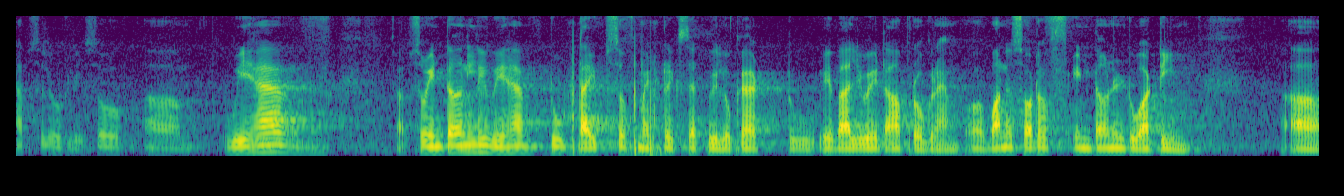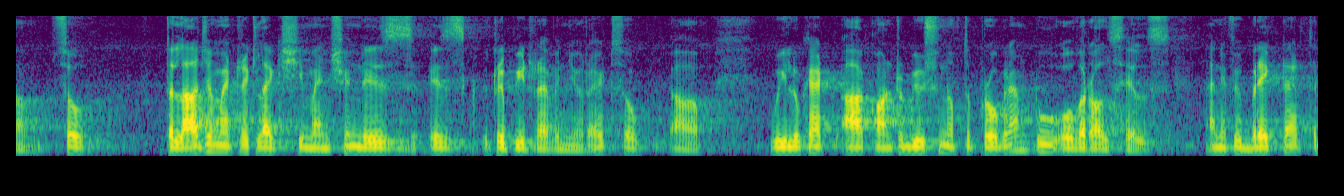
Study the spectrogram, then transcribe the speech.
Absolutely. So um, we have, so internally we have two types of metrics that we look at to evaluate our program. Uh, one is sort of internal to our team. Uh, so the larger metric, like she mentioned, is is repeat revenue, right? So uh, we look at our contribution of the program to overall sales. And if you break that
